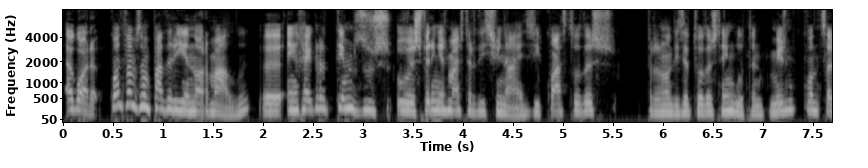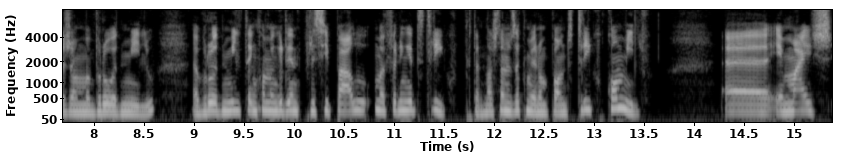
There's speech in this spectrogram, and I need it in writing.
Agora, quando vamos a uma padaria normal, uh, em regra temos os, as farinhas mais tradicionais e quase todas para não dizer todas, têm glúten. Mesmo que quando seja uma broa de milho, a broa de milho tem como ingrediente principal uma farinha de trigo. Portanto, nós estamos a comer um pão de trigo com milho. Uh, é mais.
